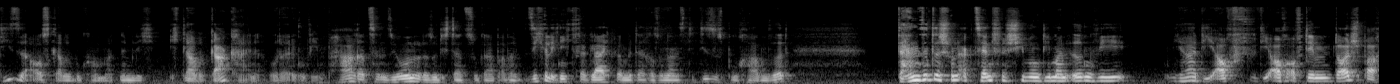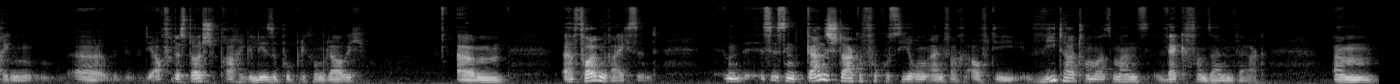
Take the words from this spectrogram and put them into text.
diese Ausgabe bekommen hat, nämlich, ich glaube, gar keine oder irgendwie ein paar Rezensionen oder so, die es dazu gab, aber sicherlich nicht vergleichbar mit der Resonanz, die dieses Buch haben wird, dann sind es schon Akzentverschiebungen, die man irgendwie, ja, die auch, die auch auf dem deutschsprachigen, äh, die auch für das deutschsprachige Lesepublikum, glaube ich, ähm, äh, folgenreich sind. Es ist eine ganz starke Fokussierung einfach auf die Vita Thomas Manns weg von seinem Werk. Ähm,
